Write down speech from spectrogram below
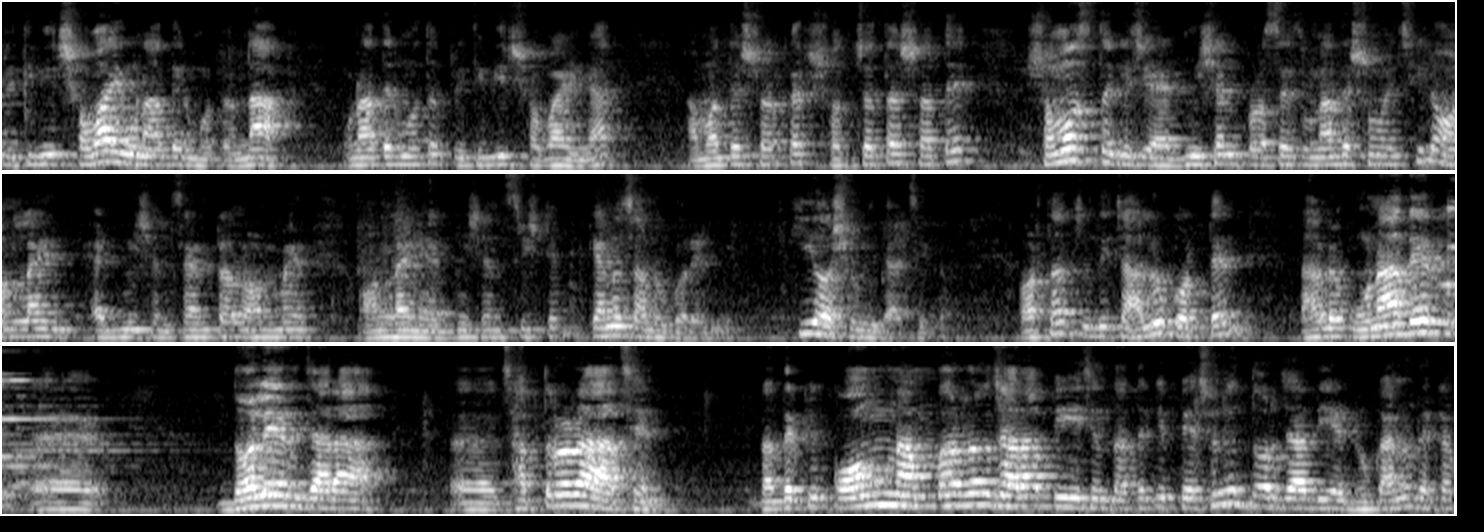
পৃথিবীর সবাই ওনাদের মতো। না, ওনাদের মতো পৃথিবীর সবাই না। আমাদের সরকার স্বচ্ছতার সাথে সমস্ত কিছু অ্যাডমিশন প্রসেস ওনাদের সময় ছিল online admission central online online admission system কেন চালু করেননি? কি অসুবিধা ছিল? অর্থাৎ যদি চালু করতেন, তাহলে ওনাদের দলের যারা ছাত্ররা আছেন তাদেরকে কম নাম্বারও যারা পেয়েছেন, তাদেরকে পেছনের দরজা দিয়ে ঢুকানোর একটা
